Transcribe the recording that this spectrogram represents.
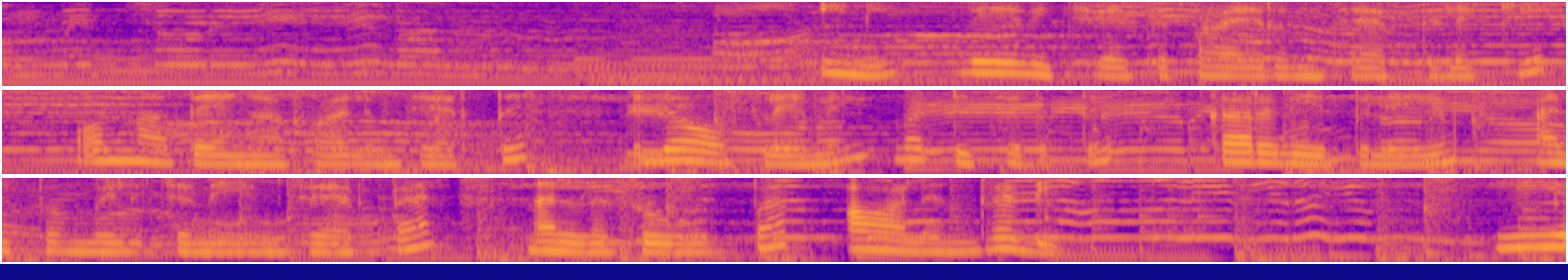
ഒന്നിച്ചൊരീണം. ഇനി വേവിച്ച് വെച്ച പയറും ചേർത്തിളക്കി ഒന്നാം തേങ്ങാപ്പാലും ചേർത്ത് ലോ ഫ്ലെയിമിൽ വട്ടിച്ചെടുത്ത് കറിവേപ്പിലയും അല്പം വെളിച്ചെണ്ണയും ചേർത്താൽ നല്ല സൂപ്പർ ഓലൻ റെഡി 이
